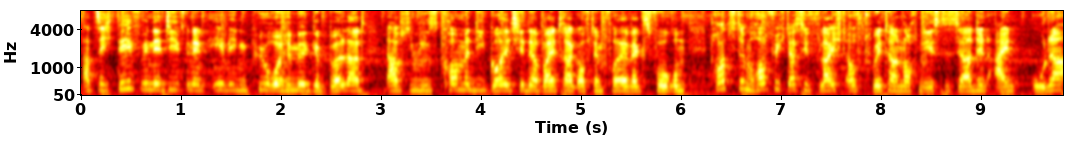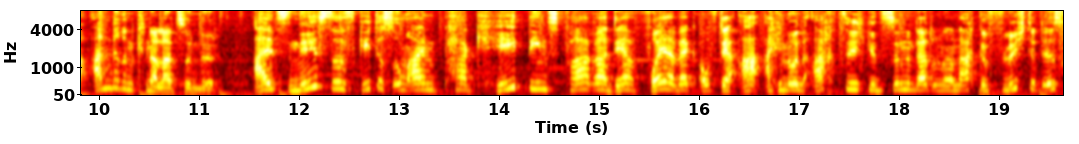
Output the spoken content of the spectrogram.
hat sich definitiv in den ewigen Pyro-Himmel geböllert. Ein absolutes Comedy-Gold hier der Beitrag auf dem Feuerwerksforum. Trotzdem hoffe ich, dass sie vielleicht auf Twitter noch nächstes Jahr den ein oder anderen Knaller zündet. Als nächstes geht es um einen Paketdienstfahrer, der Feuerwerk auf der A81 gezündet hat und danach geflüchtet ist.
